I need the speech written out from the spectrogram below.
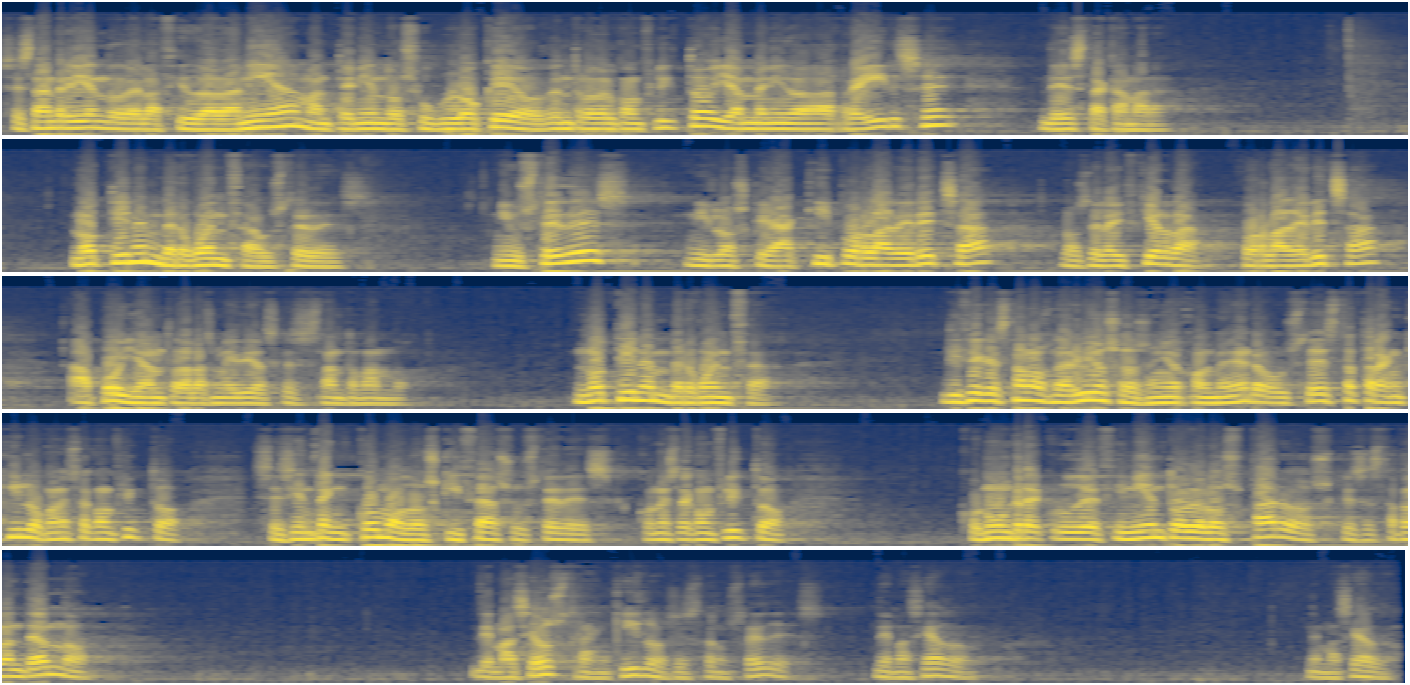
Se están riendo de la ciudadanía, manteniendo su bloqueo dentro del conflicto y han venido a reírse de esta Cámara. No tienen vergüenza ustedes. Ni ustedes, ni los que aquí por la derecha, los de la izquierda por la derecha, apoyan todas las medidas que se están tomando. No tienen vergüenza. Dice que estamos nerviosos, señor Colmenero. ¿Usted está tranquilo con este conflicto? ¿Se sienten cómodos quizás ustedes con este conflicto? ¿Con un recrudecimiento de los paros que se está planteando? Demasiados tranquilos están ustedes. Demasiado. Demasiado.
